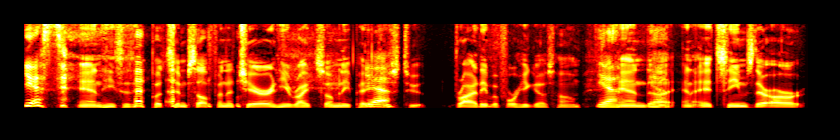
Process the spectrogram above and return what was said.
yes and he says he puts himself in a chair and he writes so many pages Yeah. to Friday before he goes home. Yeah, and yeah. Uh, and it seems there are.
